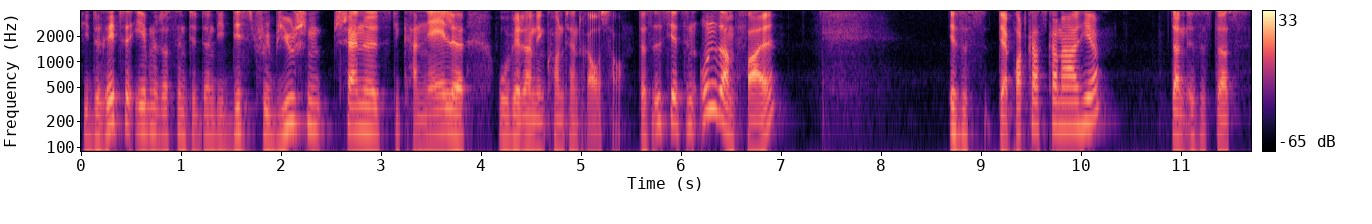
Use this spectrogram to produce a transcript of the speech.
Die dritte Ebene, das sind dann die Distribution Channels, die Kanäle, wo wir dann den Content raushauen. Das ist jetzt in unserem Fall, ist es der Podcast-Kanal hier, dann ist es das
